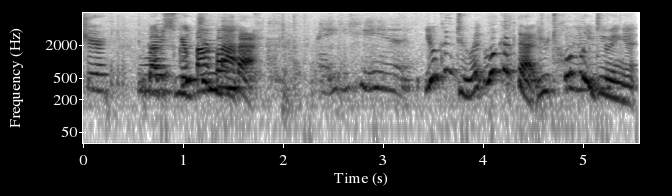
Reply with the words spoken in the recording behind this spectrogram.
push your, you gotta scoot your bum, your bum back. back. You can do it. Look at that. You're totally doing it.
